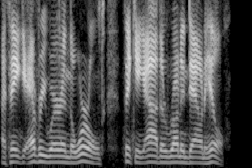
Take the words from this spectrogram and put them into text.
I think, everywhere in the world, thinking, ah, they're running downhill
